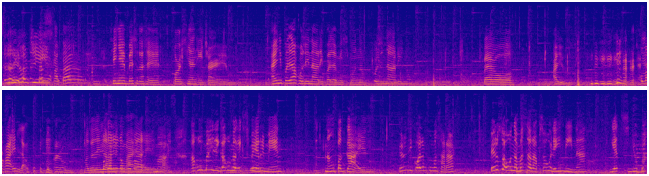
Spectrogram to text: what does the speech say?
Ikaw, Chi. ka pa. Si Nieves kasi, course niyan HRM. Ay, hindi pala, culinary pala mismo, no? Culinary, no? Pero, ayun. Kumakain lang. Ayun. Magaling na Magaling kami lang kumain. kumain. Kumain. Ako, mahilig ako mag-experiment ng pagkain. Pero hindi ko alam kung masarap. Pero sa una, masarap. Sa huli, hindi na. Gets nyo ba?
